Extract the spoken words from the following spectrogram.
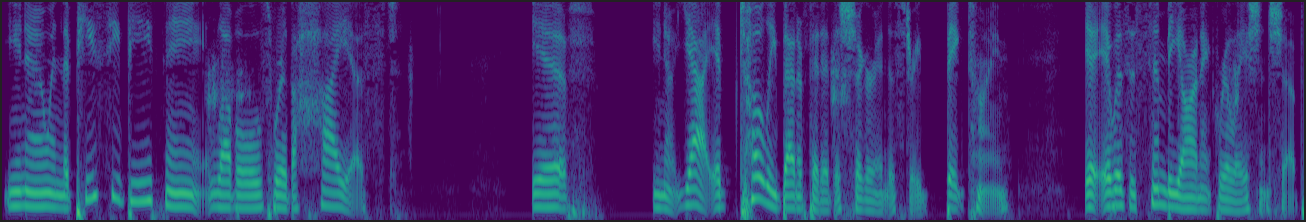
you know, when the PCB thing levels were the highest, if, you know, yeah, it totally benefited the sugar industry big time. It, it was a symbiotic relationship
